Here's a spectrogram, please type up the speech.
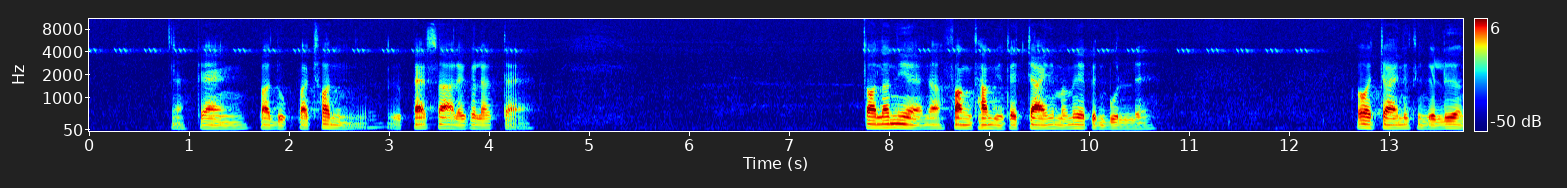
ำนะแกงปลาดุกปลาช่อน หรือแปซ่าอะไรก็แล้วแต่ ตอนนั้นเนี่ยนะฟังทำอยู่แต่ใจนี่มันไม่ได้เป็นบุญเลยเพราะว่าใจนึกถึงเรื่อง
